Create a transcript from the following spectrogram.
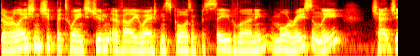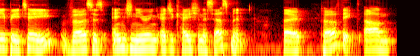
the relationship between student evaluation scores and perceived learning, more recently, ChatGPT versus engineering education assessment. So perfect. Um,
